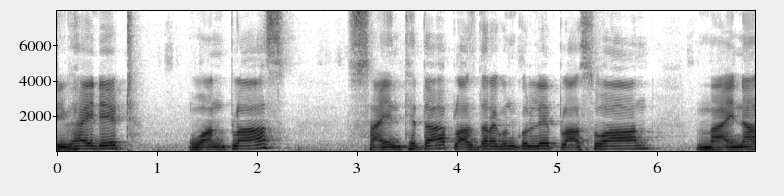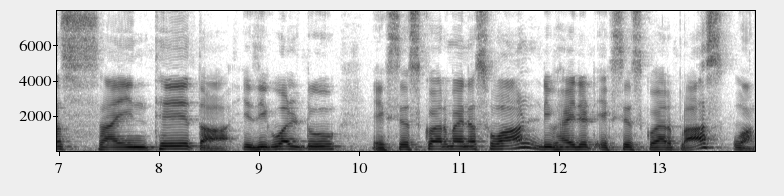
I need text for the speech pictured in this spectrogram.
divided one plus sine theta plus দ্বারা গুণ করলে plus one minus sine theta is equal to X square minus one divided X square plus one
